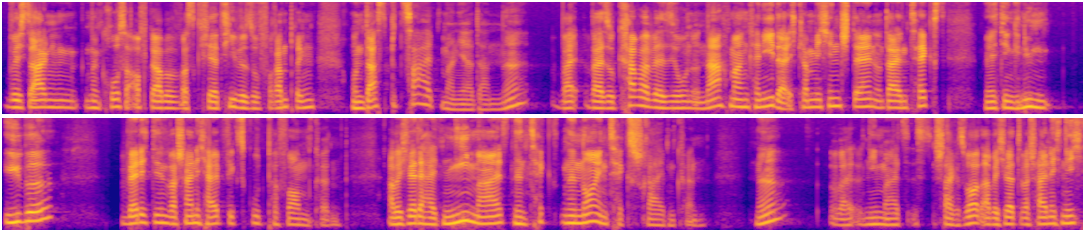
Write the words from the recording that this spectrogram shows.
würde ich sagen, eine große Aufgabe, was Kreative so voranbringen. Und das bezahlt man ja dann, ne? Weil, weil so Coverversion und Nachmachen kann jeder. Ich kann mich hinstellen und deinen Text, wenn ich den genügend übe, werde ich den wahrscheinlich halbwegs gut performen können. Aber ich werde halt niemals einen, Text, einen neuen Text schreiben können. Ne? Weil niemals ist ein starkes Wort, aber ich werde wahrscheinlich nicht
